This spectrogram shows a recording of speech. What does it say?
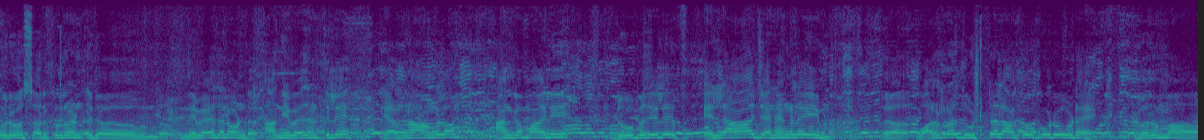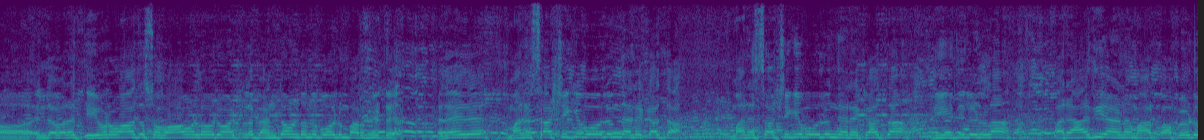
ഒരു സർക്കുലർ ഇത് നിവേദനമുണ്ട്. ആ നിവേദനത്തിൽ എറണാകുളം അങ്കമാലി രൂപതയിൽ എല്ലാ ജനങ്ങളെയും വളരെ ദുഷ്ടലാക്കോടുകൂടെ വെറും എന്താ പറയുക തീവ്രവാദ സ്വഭാവമുള്ളവരുമായിട്ടുള്ള ബന്ധമുണ്ടെന്ന് പോലും പറഞ്ഞിട്ട് അതായത് മനസാക്ഷിക്ക് പോലും നിരക്കാത്ത മനസാക്ഷിക്ക് പോലും നിരക്കാത്ത രീതിയിലുള്ള പരാതിയാണ് മാർപ്പാപ്പയോട്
